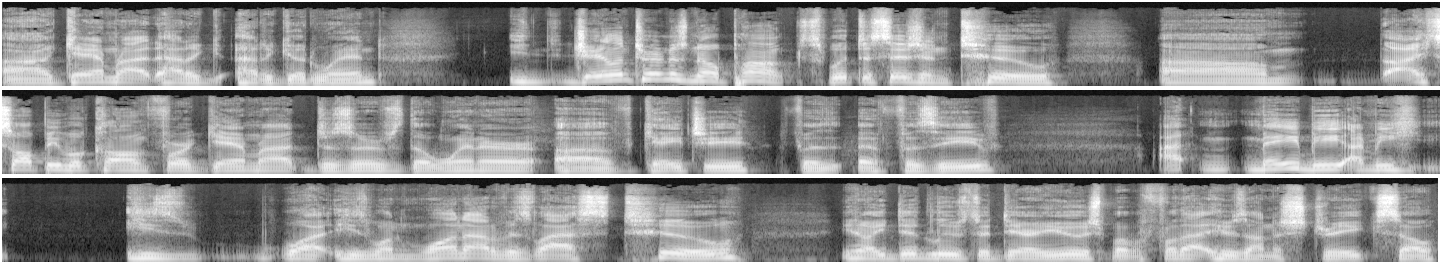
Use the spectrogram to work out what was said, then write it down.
Uh, Gamrot had a had a good win. Jalen Turner's no punk. Split decision two. Um, I saw people calling for Gamrot deserves the winner of Gaethje F- uh. I, maybe. I mean, he, he's what? He's won one out of his last two. You know, he did lose to Dariush, but before that, he was on a streak. So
